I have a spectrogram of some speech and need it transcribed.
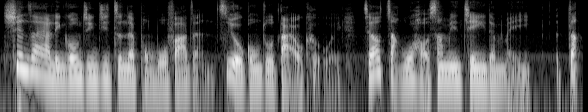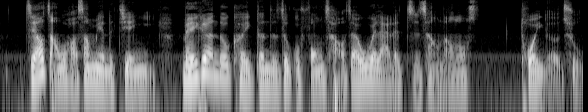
现在啊，零工经济正在蓬勃发展，自由工作大有可为。只要掌握好上面建议的每一掌，只要掌握好上面的建议，每一个人都可以跟着这股风潮，在未来的职场当中脱颖而出。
